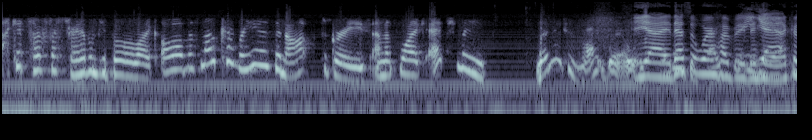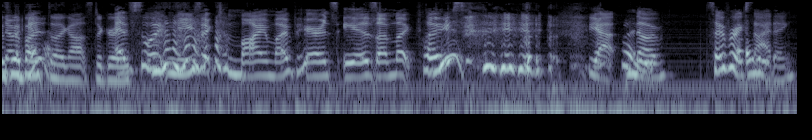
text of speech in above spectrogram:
I get so frustrated when people are like, "Oh, there's no careers in arts degrees," and it's like, actually, learning to write well. Yeah, that's what we're hoping to hear because no, we're both doing arts degrees. absolute music to my and my parents' ears. I'm like, please, yeah, no, super exciting.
